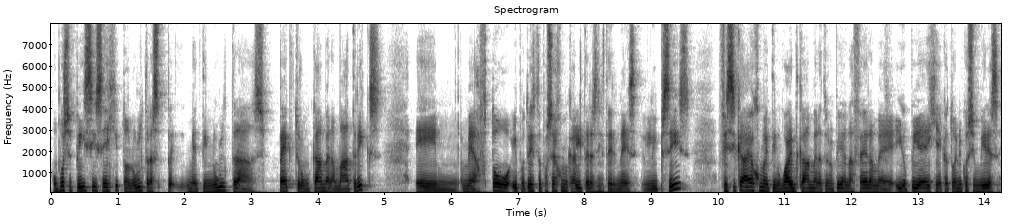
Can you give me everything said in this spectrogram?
Όπως επίσης έχει τον Ultra, με την Ultra Spectrum Camera Matrix, ε, με αυτό υποτίθεται πως έχουμε καλύτερες νυχτερινές λήψεις. Φυσικά έχουμε την wide camera την οποία αναφέραμε, η οποία έχει 120 μοίρες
